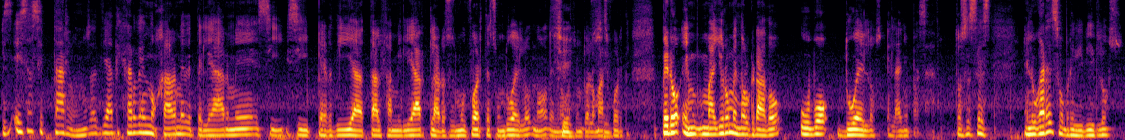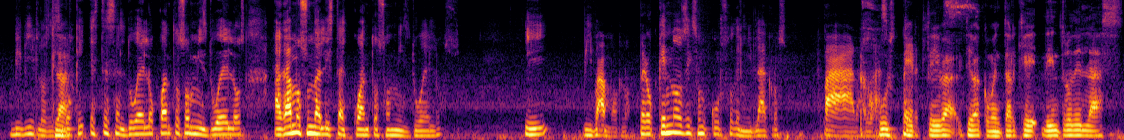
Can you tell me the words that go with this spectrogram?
es, aceptarlo, ¿no? O sea, ya dejar de enojarme, de pelearme, si, si perdí a tal familiar, claro, eso es muy fuerte, es un duelo, ¿no? De nuevo es un duelo más fuerte. Pero en mayor o menor grado hubo duelos el año pasado. Entonces es, en lugar de sobrevivirlos, vivirlos. Decir, ok, este es el duelo, ¿cuántos son mis duelos? Hagamos una lista de cuántos son mis duelos y vivámoslo. Pero ¿qué nos dice un curso de milagros para Justo te iba, te iba a comentar que dentro de las,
